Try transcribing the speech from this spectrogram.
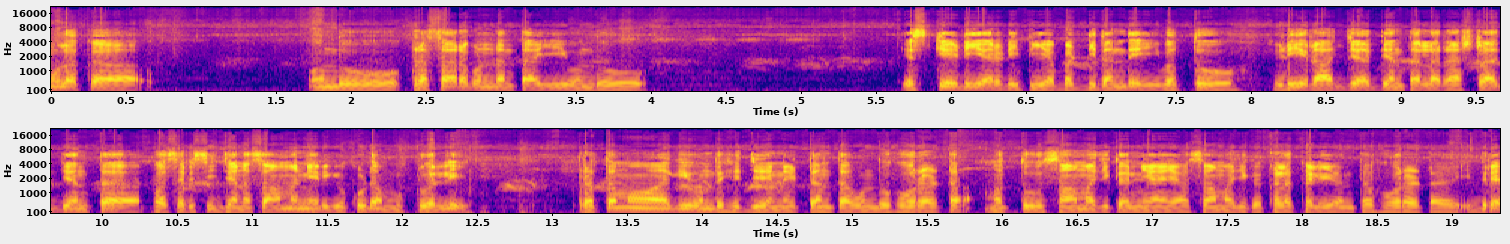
ಮೂಲಕ ಒಂದು ಪ್ರಸಾರಗೊಂಡಂಥ ಈ ಒಂದು S K D R D ಪಿಯ ಬಡ್ಡಿ ದಂಧೆ ಇವತ್ತು ಇಡೀ ರಾಜ್ಯಾದ್ಯಂತ ಅಲ್ಲ, ರಾಷ್ಟ್ರಾದ್ಯಂತ ಪಸರಿಸಿ ಜನಸಾಮಾನ್ಯರಿಗೂ ಕೂಡ ಮುಟ್ಟುವಲ್ಲಿ ಪ್ರಥಮವಾಗಿ ಒಂದು ಹೆಜ್ಜೆಯನ್ನಿಟ್ಟಂಥ ಒಂದು ಹೋರಾಟ ಮತ್ತು ಸಾಮಾಜಿಕ ನ್ಯಾಯ, ಸಾಮಾಜಿಕ ಕಳಕಳಿ ಅಂತ ಹೋರಾಟ ಇದ್ದರೆ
